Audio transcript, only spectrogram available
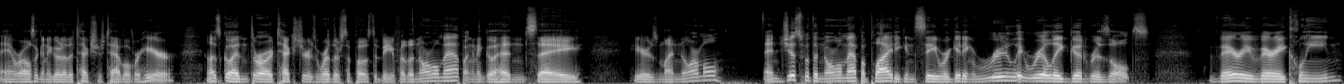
and we're also going to go to the textures tab over here. And let's go ahead and throw our textures where they're supposed to be. For the normal map, I'm going to go ahead and say, here's my normal. And just with the normal map applied, you can see we're getting really, really good results. Very, very clean.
